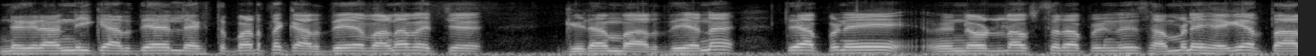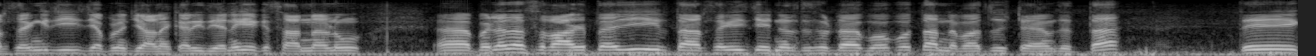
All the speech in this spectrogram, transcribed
ਨਿਗਰਾਨੀ ਕਰਦੇ ਆ ਲਿਖਤ ਪੜਤ ਕਰਦੇ ਆ ਵਾਣਾ ਵਿੱਚ ਗੇੜਾ ਮਾਰਦੇ ਆ ਨਾ। ਤੇ ਆਪਣੇ ਅ, ਨੋਡਲ ਅਫਸਰ ਆਪਣੇ ਦੇ ਸਾਹਮਣੇ ਹੈਗੇ ਅਵਤਾਰ ਸਿੰਘ ਜੀ ਜੀ ਆਪਣੀ ਜਾਣਕਾਰੀ ਦੇਣਗੇ ਕਿਸਾਨਾਂ ਨੂੰ। ਅ, ਪਹਿਲਾਂ ਤਾਂ ਸਵਾਗਤ ਹੈ ਜੀ ਅਵਤਾਰ ਸਿੰਘ ਜੀ ਚੈਨਲ ਤੇ ਤੁਹਾਡਾ ਬਹੁਤ ਬਹੁਤ ਧੰਨਵਾਦ ਤੁਸੀਂ ਟਾਈਮ ਦਿੱਤਾ। ਤੇ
